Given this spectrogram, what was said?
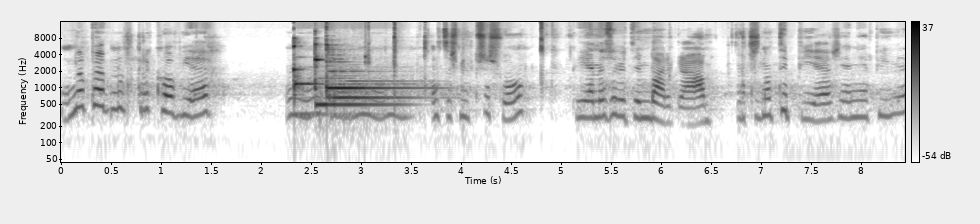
Na pewno w Krakowie. Mm, O, coś mi przyszło. Pijemy sobie tym barka. Znaczy, no ty pijesz, ja nie piję.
